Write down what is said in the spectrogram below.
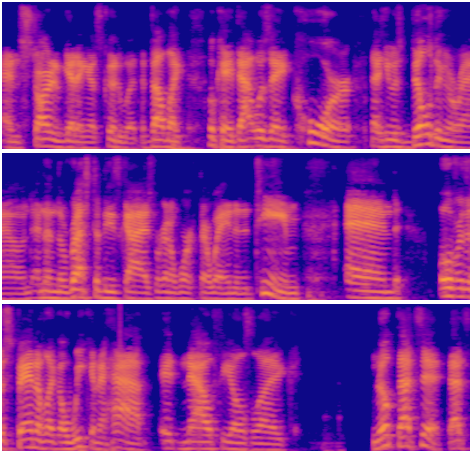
and started getting us good with. It felt like, okay, that was a core that he was building around, and then the rest of these guys were going to work their way into the team. And over the span of like a week and a half, it now feels like, nope, that's it. That's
